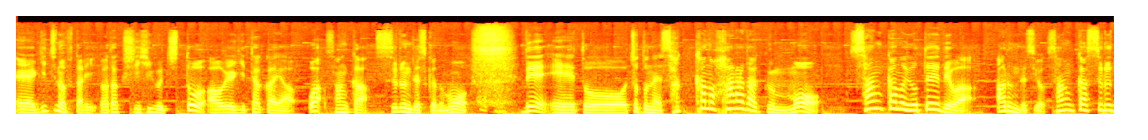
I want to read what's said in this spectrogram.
えー、ギチの2人私樋口と青柳高也は参加するんですけどもで、えー、とちょっとね作家の原田くんも参加の予定ではあるんですよ参加する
